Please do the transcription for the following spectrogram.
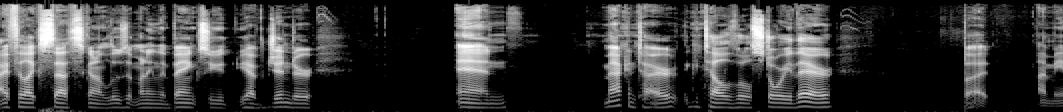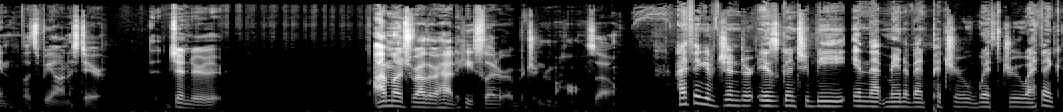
I feel like Seth's gonna lose at Money in the Bank, so you you have Jinder and McIntyre. You can tell a little story there, but I mean, let's be honest here. Jinder I much rather had Heath Slater over Jinder Mahal. So I think if Jinder is going to be in that main event picture with Drew, I think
